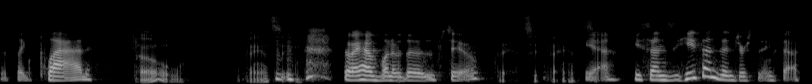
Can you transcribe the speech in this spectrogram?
that's like plaid. Oh, fancy, So I have one of those too. fancy, fancy. Yeah. He sends he sends interesting stuff.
